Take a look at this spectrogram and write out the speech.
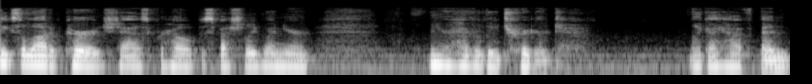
Takes a lot of courage to ask for help, especially when you're when you're heavily triggered. Like I have been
